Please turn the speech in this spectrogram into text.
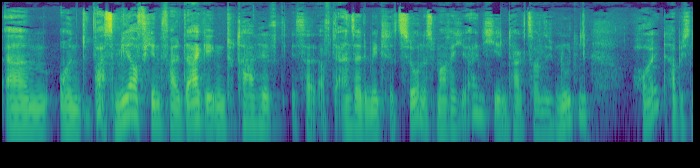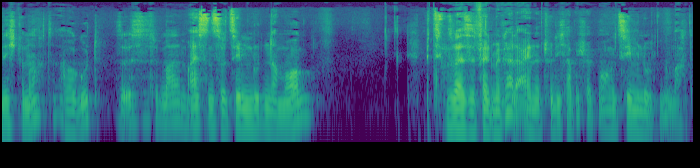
Ähm, und was mir auf jeden Fall dagegen total hilft, ist halt auf der einen Seite Meditation. Das mache ich eigentlich jeden Tag 20 Minuten. Heute habe ich es nicht gemacht, aber gut, so ist es mal. Meistens so 10 Minuten am Morgen. Beziehungsweise fällt mir gerade ein, natürlich habe ich heute Morgen 10 Minuten gemacht.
